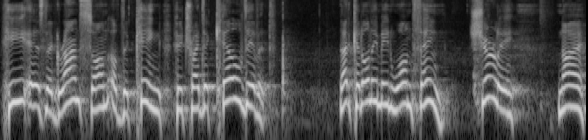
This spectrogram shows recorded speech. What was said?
He is the grandson of the king who tried to kill David. That could only mean one thing. Surely now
